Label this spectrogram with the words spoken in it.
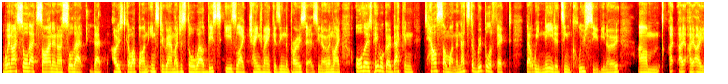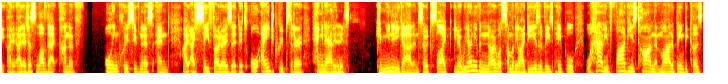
when I saw that sign and I saw that that post go up on Instagram, I just thought, well, this is like change makers in the process, you know, and like all those people go back and tell someone, and that's the ripple effect that we need. It's inclusive, you know. Um, I I I I just love that kind of all inclusiveness, and I, I see photos that it's all age groups that are hanging out in this community garden. So it's like, you know, we don't even know what some of the ideas of these people will have in five years' time that might have been because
